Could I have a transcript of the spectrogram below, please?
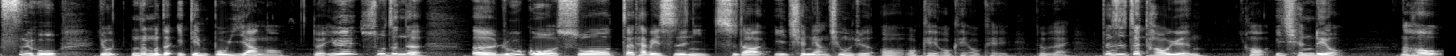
似乎有那么的一点不一样哦。对，因为说真的，呃，如果说在台北市你吃到一千两千，我觉得哦、OK, OK, OK, 对不对？但是在桃园，好一千六，然后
